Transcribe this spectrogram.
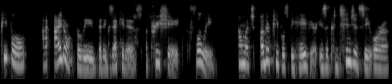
people, I, I don't believe that executives appreciate fully how much other people's behavior is a contingency or a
